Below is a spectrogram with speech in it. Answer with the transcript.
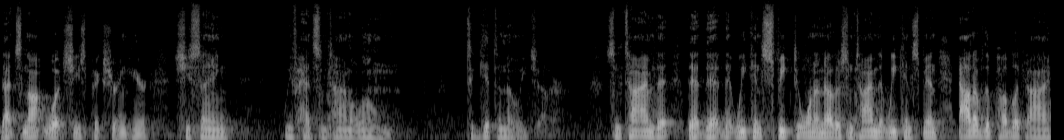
That's not what she's picturing here. She's saying, We've had some time alone to get to know each other. Some time that, that, that, that we can speak to one another. Some time that we can spend out of the public eye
